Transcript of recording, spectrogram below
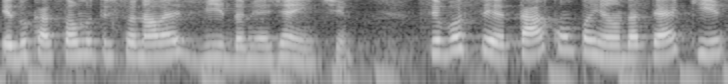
Educação nutricional é vida, minha gente. Se você está acompanhando até aqui,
